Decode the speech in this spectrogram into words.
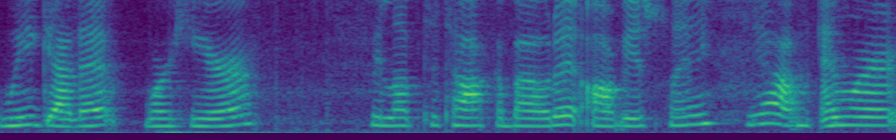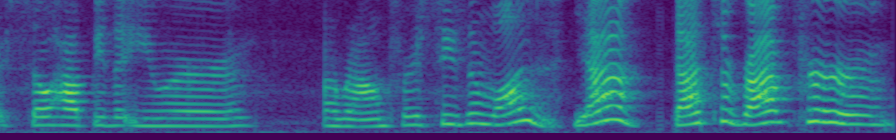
we get it. We're here. We love to talk about it, obviously. Yeah. Mm-hmm. And we're so happy that you were around for season one. Yeah, that's a wrap for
